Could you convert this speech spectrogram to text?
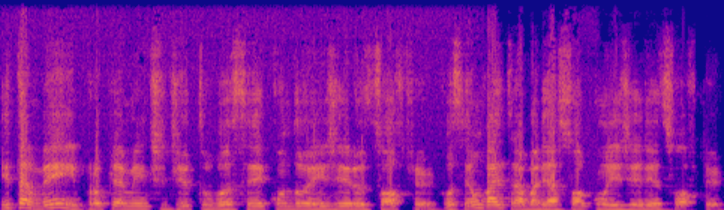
E também, propriamente dito, você, quando é engenheiro de software, você não vai trabalhar só com engenharia de software.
